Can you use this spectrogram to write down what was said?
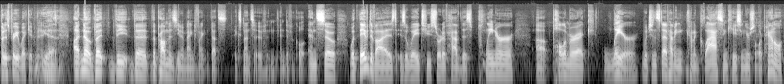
but it's pretty wicked when it Yeah. hits. Uh, no, but the, the the problem is you know magnifying that's expensive and, and difficult, and so what they've devised is a way to sort of have this planar uh, polymeric layer, which instead of having kind of glass encasing your solar panel,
